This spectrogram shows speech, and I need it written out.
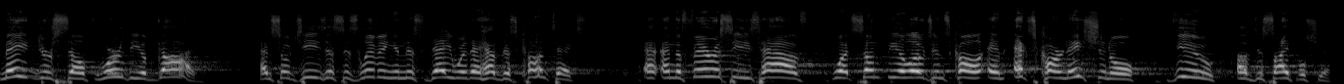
made yourself worthy of God. And so Jesus is living in this day where they have this context. And, the Pharisees have what some theologians call an excarnational view of discipleship.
